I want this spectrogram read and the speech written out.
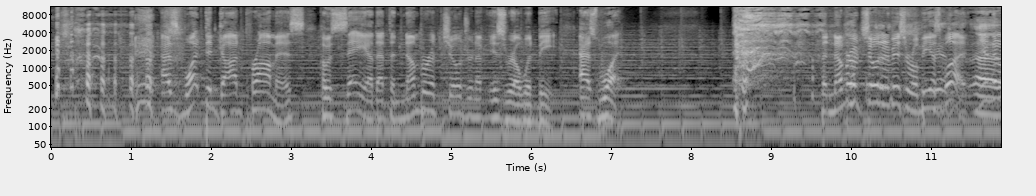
as what did God promise Hosea that the number of children of Israel would be? As what? the number of children of Israel will be as what? You Uh, the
